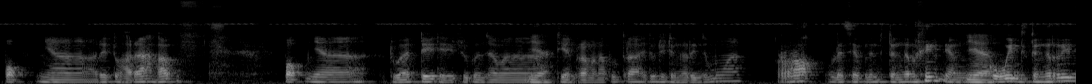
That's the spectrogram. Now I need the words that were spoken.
popnya Ritu Harahap popnya 2D dari Dukun sama Iya. Dian Pramana Putra itu didengerin semua rock Led Zeppelin didengerin yang Iya. Queen didengerin.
